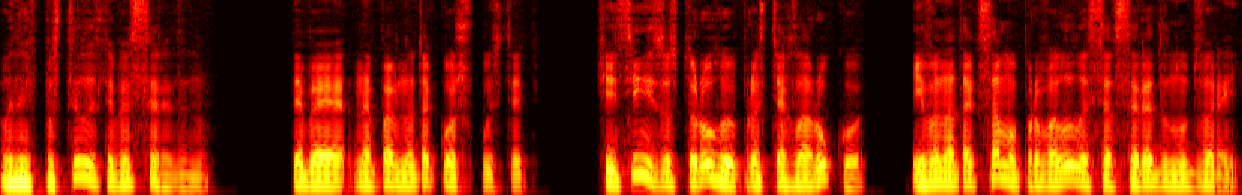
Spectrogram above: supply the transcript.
Вони впустили тебе всередину. Тебе, напевно, також впустять. Ченсінь з осторогою простягла руку, і вона так само провалилася всередину дверей.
